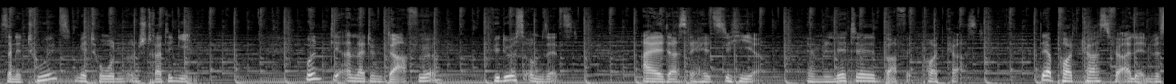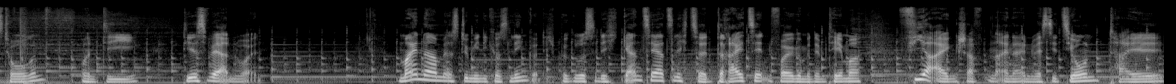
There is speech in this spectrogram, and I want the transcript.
seine Tools, Methoden und Strategien. Und die Anleitung dafür, wie du es umsetzt. All das erhältst du hier im Little Buffett Podcast. Der Podcast für alle Investoren und die, die es werden wollen. Mein Name ist Dominikus Link und ich begrüße dich ganz herzlich zur 13. Folge mit dem Thema Vier Eigenschaften einer Investition Teil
